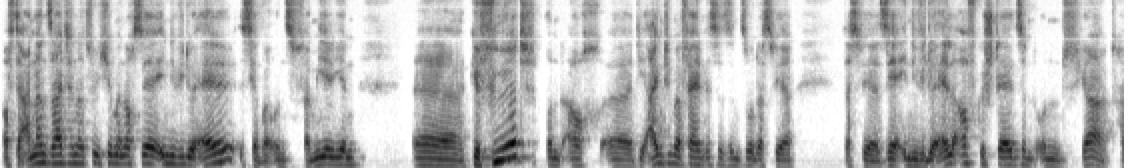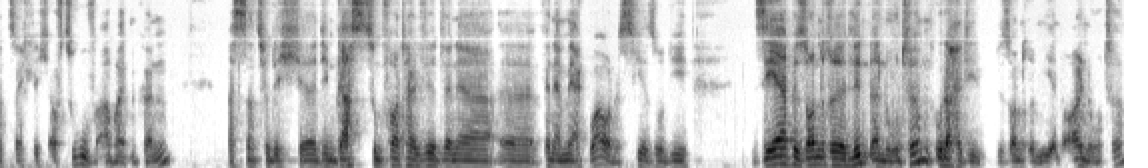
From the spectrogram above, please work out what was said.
Auf der anderen Seite natürlich immer noch sehr individuell, ist ja bei uns Familien äh, geführt und auch äh, die Eigentümerverhältnisse sind so, dass wir, dass wir sehr individuell aufgestellt sind und ja, tatsächlich auf Zuruf arbeiten können was natürlich äh, dem Gast zum Vorteil wird, wenn er, äh, wenn er merkt, wow, das ist hier so die sehr besondere Lindner-Note oder halt die besondere Me and All-Note.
